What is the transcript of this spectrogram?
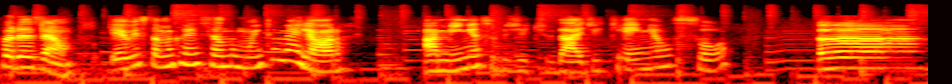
por exemplo, eu estou me conhecendo muito melhor a minha subjetividade, quem eu sou, uh,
